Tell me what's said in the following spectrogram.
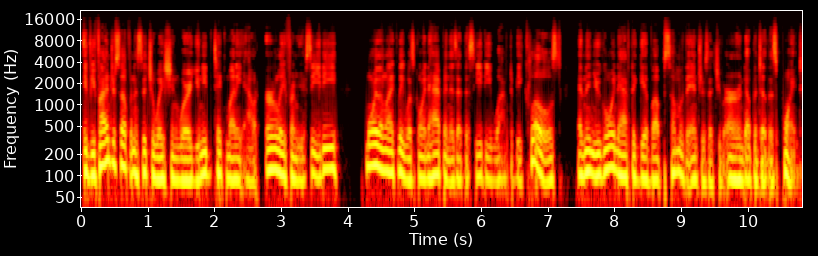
If you find yourself in a situation where you need to take money out early from your CD, more than likely what's going to happen is that the CD will have to be closed, and then you're going to have to give up some of the interest that you've earned up until this point.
